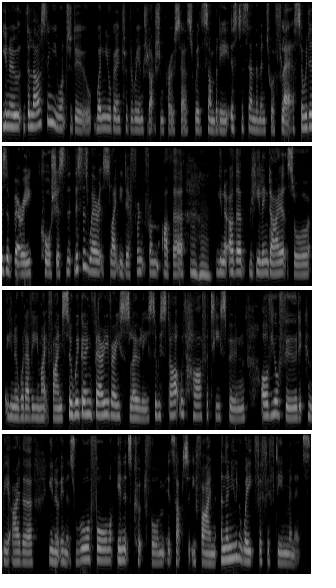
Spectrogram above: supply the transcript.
you know the last thing you want to do when you're going through the reintroduction process with somebody is to send them into a flare. So it is a very cautious this is where it's slightly different from other mm-hmm. you know other healing diets or you know whatever you might find. So we're going very very slowly. So we start with half a teaspoon of your food. It can be either you know in its raw form, in its cooked form, it's absolutely fine. And then going to wait for 15 minutes.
